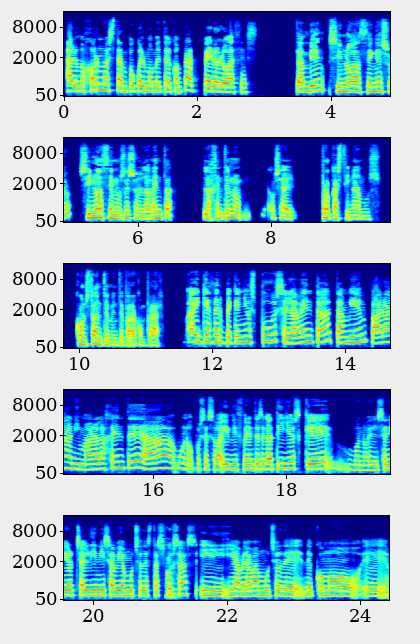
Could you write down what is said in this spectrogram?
A lo mejor no es tampoco el momento de comprar, pero lo haces. También, si no hacen eso, si no hacemos eso en la venta, la gente no, o sea, procrastinamos constantemente para comprar. hay que hacer pequeños pulls en la venta también para animar a la gente a, bueno, pues eso, hay diferentes gatillos que, bueno, el señor Cialdini sabía mucho de estas Sí. cosas y, y hablaba mucho de, de cómo eh,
